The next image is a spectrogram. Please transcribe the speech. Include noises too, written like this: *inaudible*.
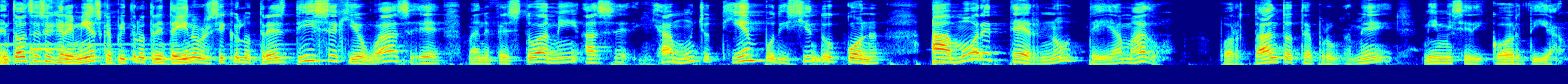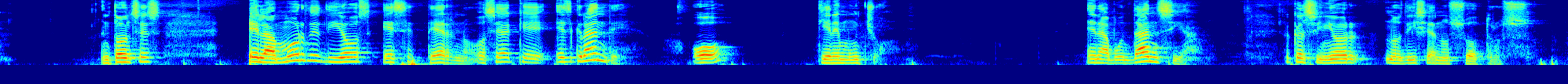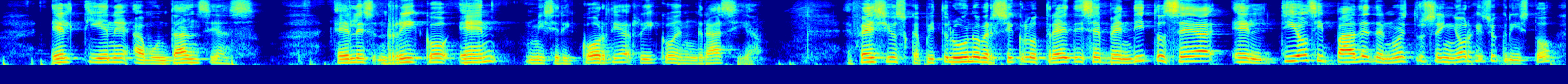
Entonces en Jeremías capítulo 31 versículo 3 dice Jehová se manifestó a mí hace ya mucho tiempo diciendo con amor eterno te he amado. Por tanto te proclamé mi misericordia. Entonces, el amor de Dios es eterno, o sea que es grande o tiene mucho. En abundancia. Lo que el Señor nos dice a nosotros. Él tiene abundancias. Él es rico en misericordia, rico en gracia. Efesios capítulo 1, versículo 3 dice, bendito sea el Dios y Padre de nuestro Señor Jesucristo,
